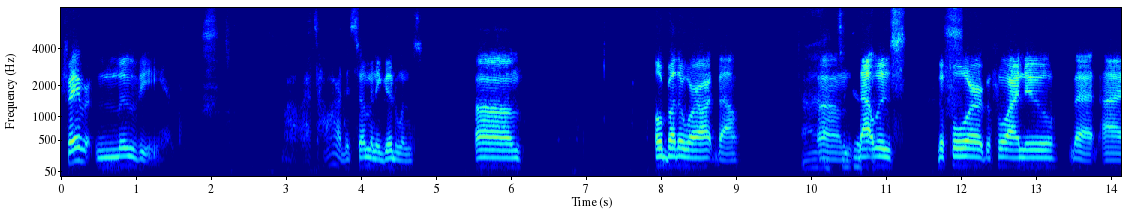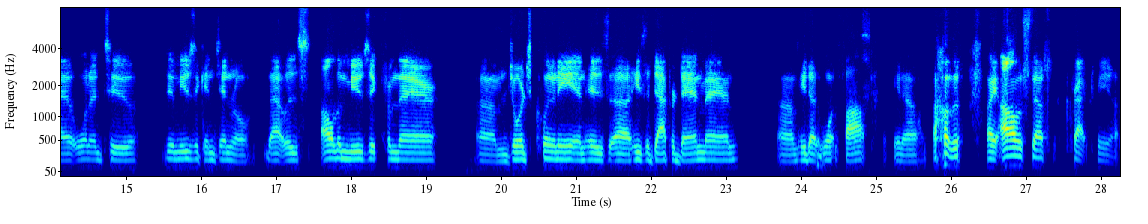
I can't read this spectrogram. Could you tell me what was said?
Favorite movie? Oh, that's hard. There's so many good ones. Um, Oh brother, where art thou? It's a Um, that one. was before before I knew that I wanted to do music in general. That was all the music from there. Um, George Clooney and his uh, he's a Dapper Dan man. Um, he doesn't want fop, you know. All the like all the stuff cracked me up.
